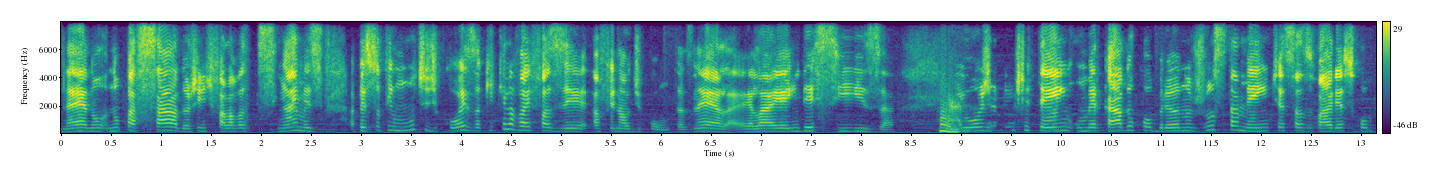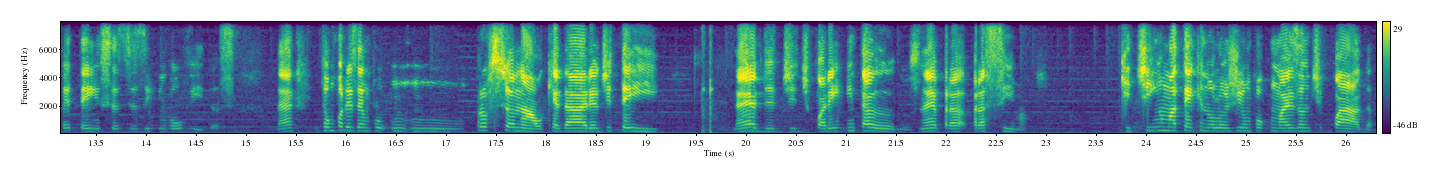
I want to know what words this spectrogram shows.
Né? No, no, passado a gente falava assim, ai, mas a pessoa tem um monte de coisa, o que, que ela vai fazer afinal de contas, né? Ela, ela é indecisa. e hoje a gente tem o um mercado cobrando justamente essas várias competências desenvolvidas. Né? Então, por exemplo, um, um profissional que é da área de TI, né, de, de, de 40 anos, né, para cima, que tinha uma tecnologia um pouco mais antiquada,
